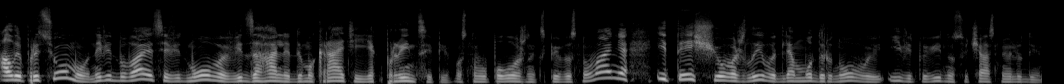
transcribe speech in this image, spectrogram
Але при цьому не відбувається відмова від загальної демократії як принципів, основоположних співіснування, і те, що важливо для модернової і відповідно сучасної людини.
